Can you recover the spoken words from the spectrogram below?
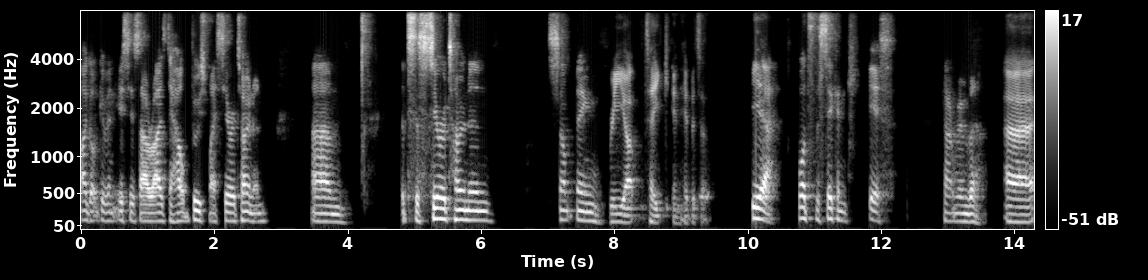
I got given SSRIs to help boost my serotonin. Um, it's a serotonin something reuptake inhibitor. Yeah. What's the second S? Can't remember. Uh,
